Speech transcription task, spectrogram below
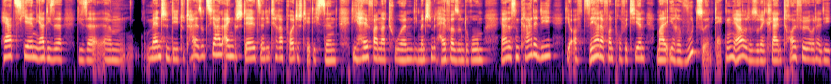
Herzchen, ja, diese, diese ähm, Menschen, die total sozial eingestellt sind, die therapeutisch tätig sind, die Helfernaturen, die Menschen mit Helfersyndrom. Ja, das sind gerade die, die oft sehr davon profitieren, mal ihre Wut zu entdecken, ja, oder so den kleinen Teufel oder die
